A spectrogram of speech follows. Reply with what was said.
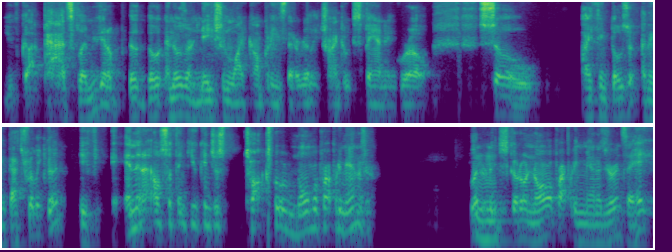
you've got PadSplit. You get a, and those are nationwide companies that are really trying to expand and grow. So I think those are. I think that's really good. If and then I also think you can just talk to a normal property manager. Literally, mm-hmm. just go to a normal property manager and say, "Hey,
